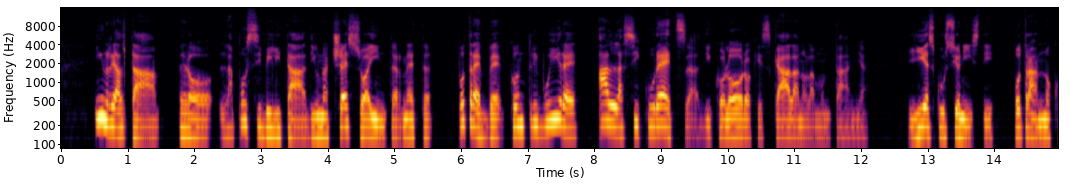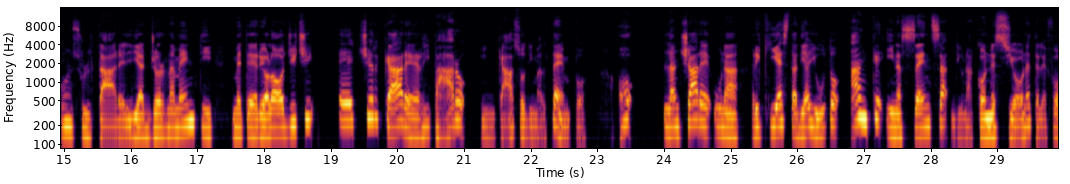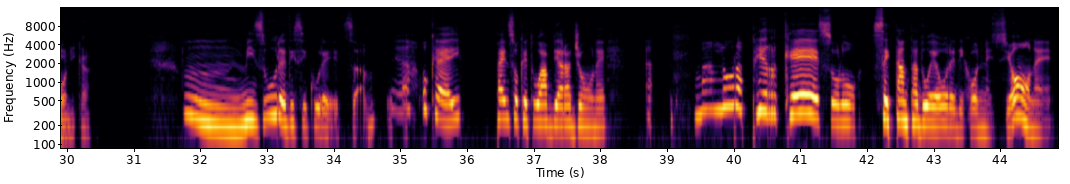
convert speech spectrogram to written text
In realtà, però, la possibilità di un accesso a Internet potrebbe contribuire alla sicurezza di coloro che scalano la montagna. Gli escursionisti potranno consultare gli aggiornamenti meteorologici e cercare riparo in caso di maltempo o lanciare una richiesta di aiuto anche in assenza di una connessione telefonica. Mm, misure di sicurezza. Eh, ok, penso che tu abbia ragione. Eh, ma allora perché solo 72 ore di connessione.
